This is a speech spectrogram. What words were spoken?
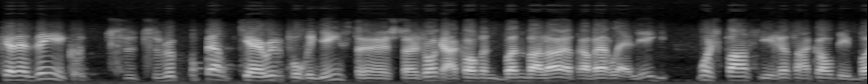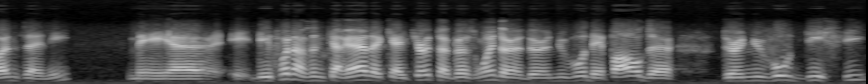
Canadien, écoute, tu, tu veux pas perdre Carey pour rien. C'est un, un joueur qui a encore une bonne valeur à travers la Ligue. Moi, je pense qu'il reste encore des bonnes années. Mais euh, et des fois, dans une carrière de quelqu'un, tu as besoin d'un nouveau départ, de- d'un nouveau défi.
